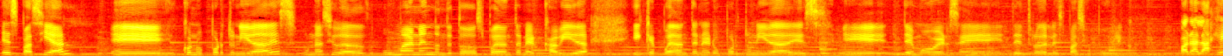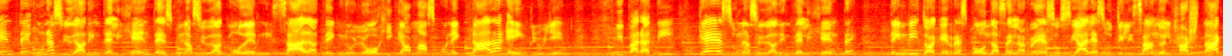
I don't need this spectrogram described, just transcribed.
espacial, eh, con oportunidades, una ciudad humana en donde todos puedan tener cabida y que puedan tener oportunidades de moverse dentro del espacio público. Para la gente, una ciudad inteligente es una ciudad modernizada, tecnológica, más conectada e incluyente. Y para ti, ¿qué es una ciudad inteligente? Te invito a que respondas en las redes sociales utilizando el hashtag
